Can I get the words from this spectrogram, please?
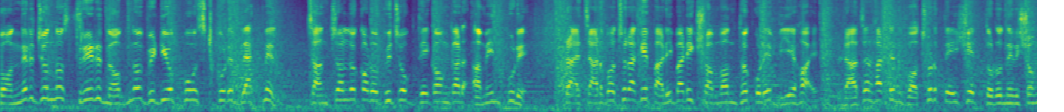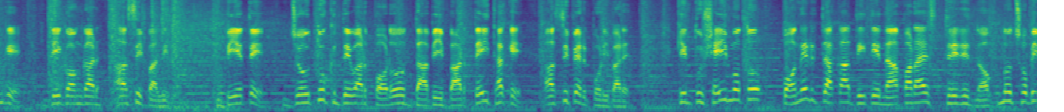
পণ্যের জন্য স্ত্রীর নগ্ন ভিডিও পোস্ট করে ব্ল্যাকমেল। চাঞ্চল্যকর অভিযোগ দেগঙ্গার আমিনপুরে। প্রায় চার বছর আগে পারিবারিক সম্বন্ধ করে বিয়ে হয় রাজারহাটের বছর তেইশের তরুণীর সঙ্গে দেগঙ্গার আসিফ আলী। বিয়েতে যৌতুক দেওয়ার পরও দাবি বাড়তেই থাকে আসিফের পরিবারে। কিন্তু সেই মতো পনেরো টাকা দিতে না পারায় স্ত্রীর নগ্ন ছবি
